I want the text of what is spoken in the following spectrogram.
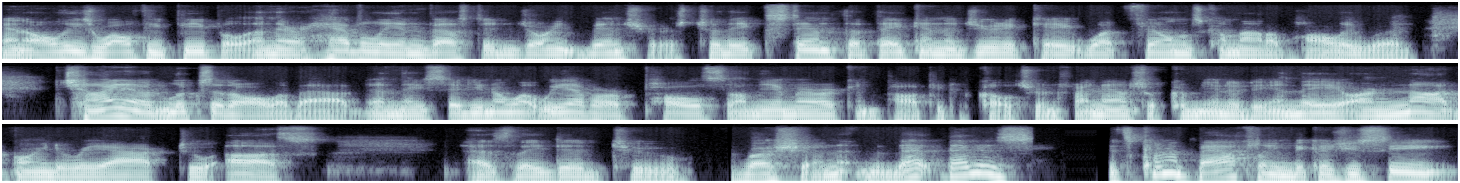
and all these wealthy people, and they're heavily invested in joint ventures to the extent that they can adjudicate what films come out of Hollywood China looks at all of that and they said, you know what, we have our pulse on the American popular culture and financial community, and they are not going to react to us as they did to Russia. And that that is it's kind of baffling because you see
